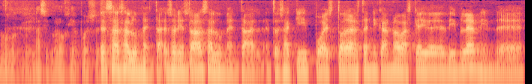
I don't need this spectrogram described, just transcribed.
¿No? Porque la psicología, pues. Es salud mental, es orientada a salud mental. Entonces aquí, pues todas las técnicas nuevas que hay de deep learning, de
